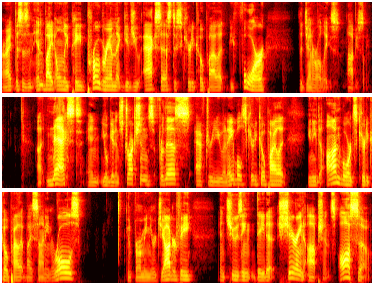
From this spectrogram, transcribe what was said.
All right, this is an invite only paid program that gives you access to Security Copilot before the general release, obviously. Uh, next, and you'll get instructions for this after you enable Security Copilot, you need to onboard Security Copilot by signing roles confirming your geography, and choosing data sharing options. Also,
